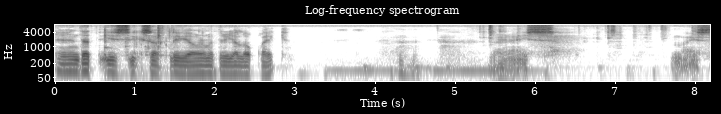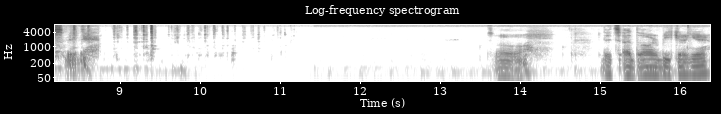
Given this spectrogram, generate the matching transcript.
and that is exactly our material look like. Very nice. Nice baby. So let's add our beaker here.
